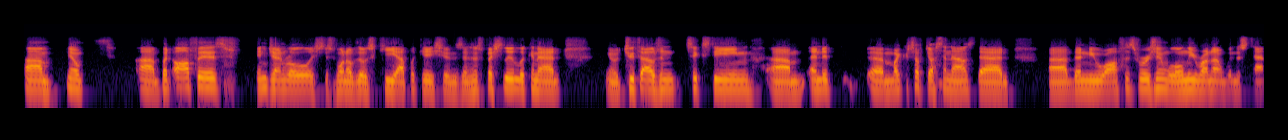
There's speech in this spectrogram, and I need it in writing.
um, you know, uh, but Office in general is just one of those key applications, and especially looking at you know 2016, um, and it, uh, Microsoft just announced that uh, the new Office version will only run on Windows 10.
